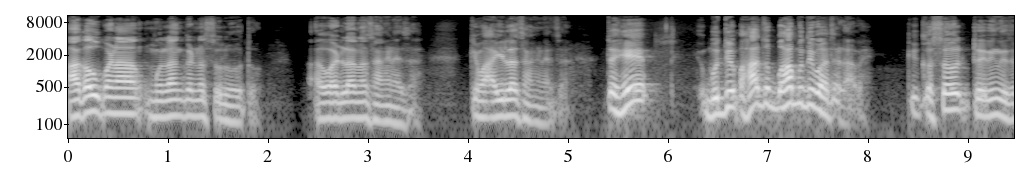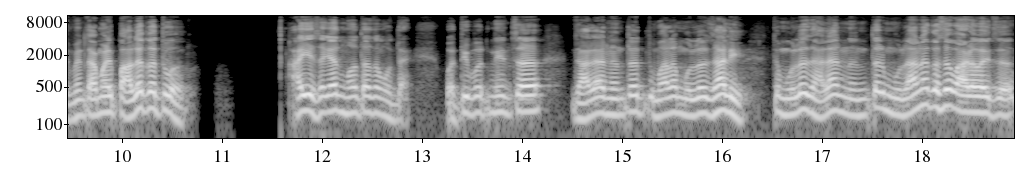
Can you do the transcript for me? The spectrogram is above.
आगाऊपणा मुलांकडनं सुरू होतो. वडिलांना सांगण्याचा किंवा आईला सांगण्याचा. तर हे बुद्धी हा जो हा बुद्धिबळाचा डाव आहे की कसं ट्रेनिंग देतं. म्हणजे त्यामुळे पालकत्व हा हे सगळ्यात महत्त्वाचा मुद्दा आहे. पती पत्नीचं झाल्यानंतर तुम्हाला मुलं झाली तर मुलं झाल्यानंतर मुलांना कसं वाढवायचं?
